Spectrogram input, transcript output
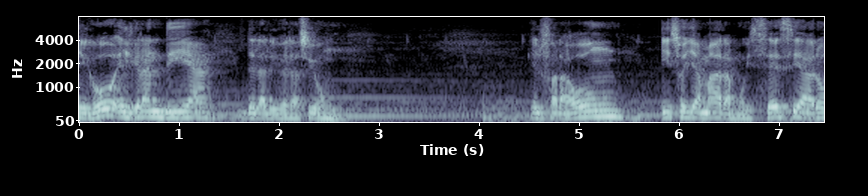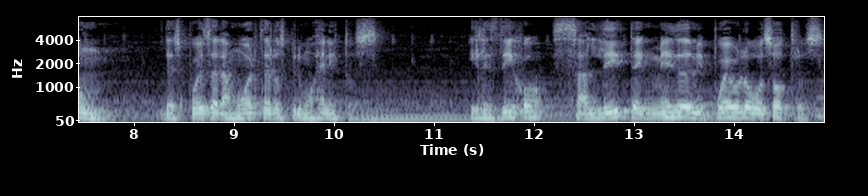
Llegó el gran día de la liberación. El faraón hizo llamar a Moisés y a Aarón después de la muerte de los primogénitos y les dijo, salid de en medio de mi pueblo vosotros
